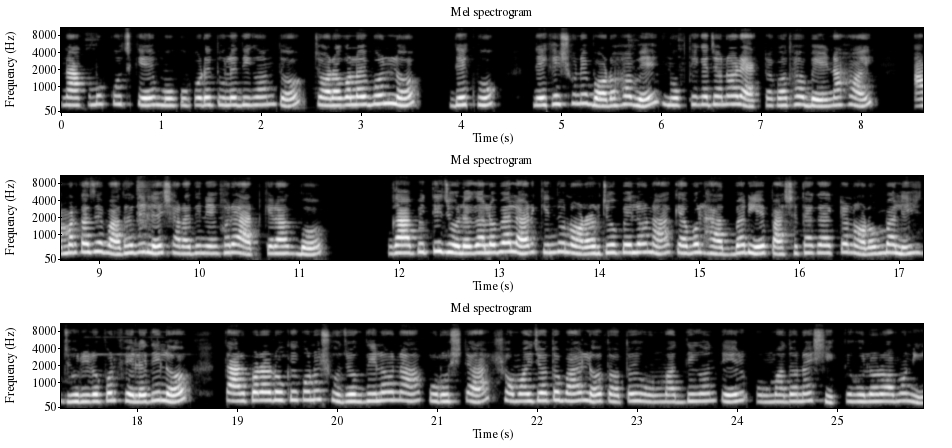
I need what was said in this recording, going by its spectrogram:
নাক মুখ কুচকে মুখ উপরে তুলে দিগন্ত চড়া গলায় বলল, দেখুক, দেখে শুনে বড় হবে। মুখ থেকে যেন আর একটা কথাও বের না হয়। আমার কাছে বাধা দিলে সারাদিন এ ঘরে আটকে রাখব। গা পিত্তি জ্বলে গেল বেলার, কিন্তু নড়ার জো পেল না। কেবল হাত বাড়িয়ে পাশে থাকা একটা নরম বালিশ ঝুড়ির ওপর ফেলে দিল। তারপর আর ওকে কোনো সুযোগ দিল না। পুরুষটা সময় যত বাড়ল, ততই উন্মাদ দিগন্তের উন্মাদনায় শিখতে হলো রমণী।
